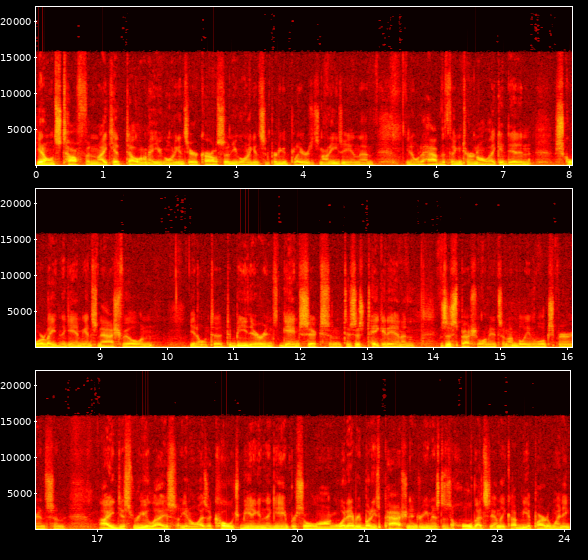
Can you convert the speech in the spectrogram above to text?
you know, it's tough. And I kept telling him, hey, you're going against Erik Karlsson. You're going against some pretty good players. It's not easy. And then, you know, to have the thing turn out like it did and score late in the game against Nashville and, you know, to, to be there in game six and to just take it in. And it was just special. I mean, it's an unbelievable experience. And, I just realized, you know, as a coach, being in the game for so long, what everybody's passion and dream is to hold that Stanley Cup, be a part of winning.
